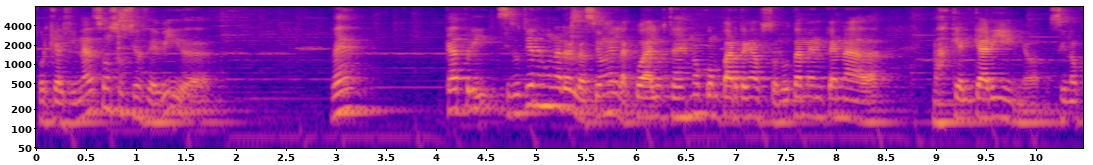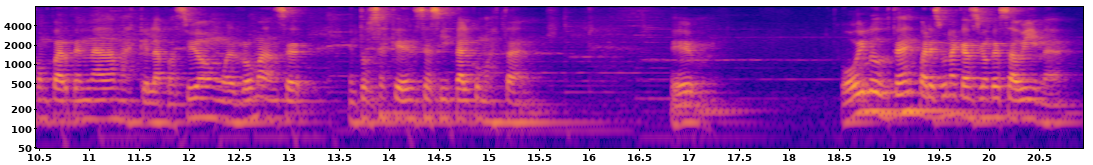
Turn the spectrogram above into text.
porque al final son socios de vida. ¿Ves? Capri, si tú tienes una relación en la cual ustedes no comparten absolutamente nada más que el cariño, si no comparten nada más que la pasión o el romance, entonces quédense así tal como están. Eh, hoy lo de ustedes parece una canción de Sabina.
